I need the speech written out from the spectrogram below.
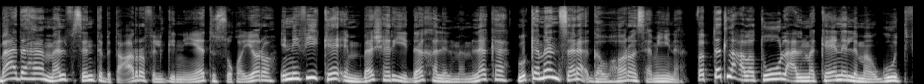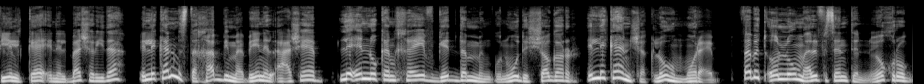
بعدها مالفسنت بتعرف الجنيات الصغيرة إن في كائن بشري دخل المملكة وكمان سرق جوهرة ثمينة فبتطلع على طول على المكان اللي موجود فيه الكائن البشري ده اللي كان مستخبي ما بين الأعشاب لأنه كان خايف جدا من جنود الشجر اللي كان شكلهم مرعب. فبتقول له مالفسنت إنه يخرج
